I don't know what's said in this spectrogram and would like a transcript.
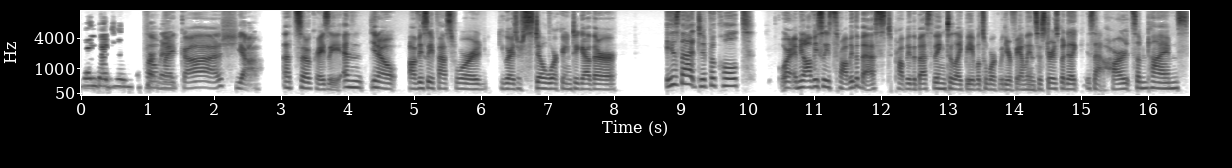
one bedroom apartment. Oh my gosh. Yeah. That's so crazy. And, you know, obviously, fast forward, you guys are still working together. Is that difficult or I mean, obviously it's probably the best, probably the best thing to like be able to work with your family and sisters, but like, is that hard sometimes?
